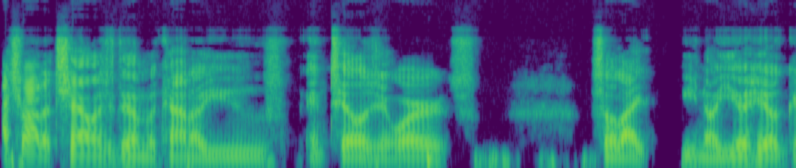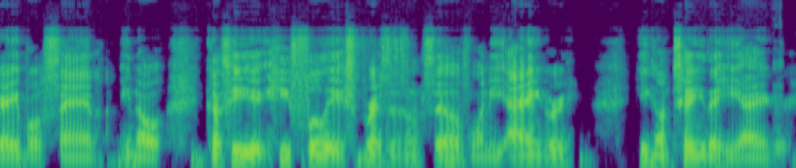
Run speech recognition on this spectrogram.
I try to challenge them to kind of use intelligent words. So like, you know, you'll hear Gabriel saying, you know, because he he fully expresses himself when he angry. He gonna tell you that he angry,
